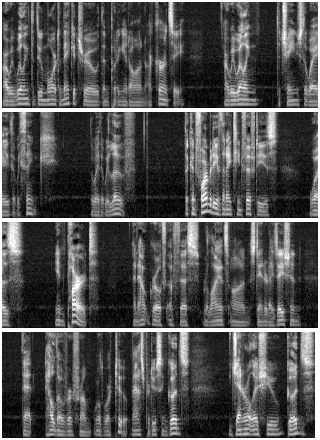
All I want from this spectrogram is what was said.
Are we willing to do more to make it true than putting it on our currency? Are we willing to change the way that we think? the way that we live. The conformity of the 1950s was, in part, an outgrowth of this reliance on standardization that held over from World War II, mass producing goods, general issue goods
